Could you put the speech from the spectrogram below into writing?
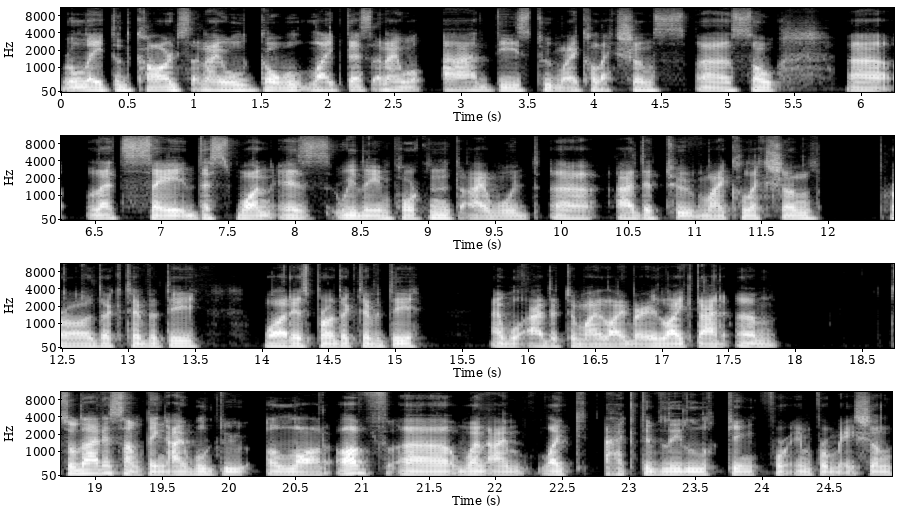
related cards and I will go like this and I will add these to my collections. Uh, so uh, let's say this one is really important. I would uh, add it to my collection productivity. What is productivity? I will add it to my library like that. Um, so that is something I will do a lot of uh, when I'm like actively looking for information.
